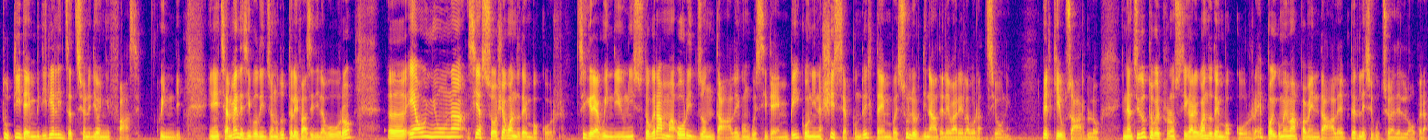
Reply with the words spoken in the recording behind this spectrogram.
tutti i tempi di realizzazione di ogni fase. Quindi inizialmente si ipotizzano tutte le fasi di lavoro eh, e a ognuna si associa quanto tempo occorre. Si crea quindi un istogramma orizzontale con questi tempi, con in ascisse appunto il tempo e sulle ordinate le varie lavorazioni. Perché usarlo? Innanzitutto per pronosticare quanto tempo occorre e poi come mappa mentale per l'esecuzione dell'opera.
